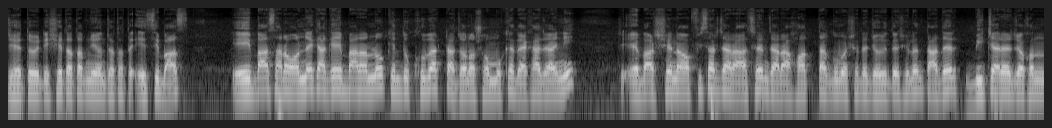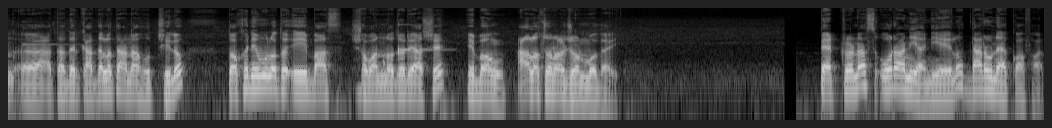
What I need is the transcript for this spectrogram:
যেহেতু এটি শীতাতাপ নিয়ন্ত্রণ, অর্থাৎ এসি বাস। এই বাস আরও অনেক আগেই বানানো, কিন্তু খুব একটা জনসম্মুখে দেখা যায়নি। এবার সেনা অফিসার যারা আছেন যারা হত্যা গুমের সাথে জড়িত ছিলেন তাদের বিচারের যখন আহ, তাদেরকে আদালতে আনা হচ্ছিল তখনই মূলত এই বাস সবার নজরে আসে এবং আলোচনার জন্ম দেয়। পেট্রোনাস ওরানিয়া নিয়ে এলো দারুণ এক অফার।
